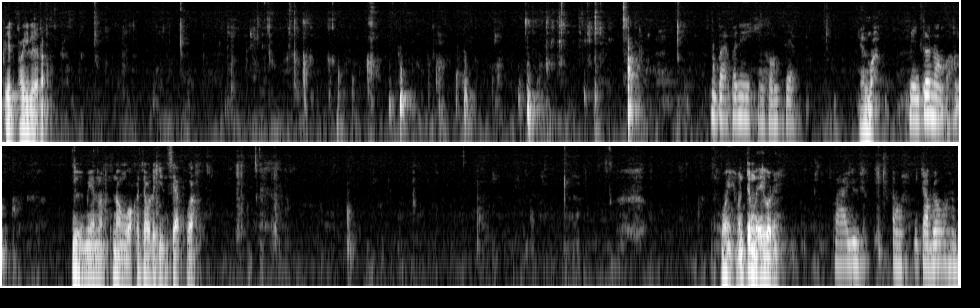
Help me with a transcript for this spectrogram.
เผ็ดไปเลยนะบาปนนี้กินของแซ่บเห็นปะเมนตัวน้องออกเออเมนละน้องบอกเขาเจ้าได้กินแซ่บกว่า ห่วยมันจังไรก่อนนี่ปลาอยู่ เอาจับลงหั่น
